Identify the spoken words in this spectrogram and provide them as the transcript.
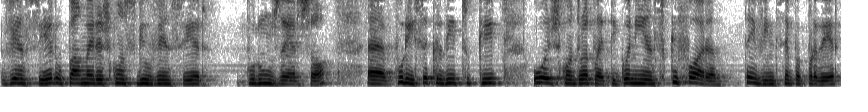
vencer. O Palmeiras conseguiu vencer por um zero só. Uh, por isso acredito que hoje contra o Atlético Goianiense, que fora tem vindo sempre a perder,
